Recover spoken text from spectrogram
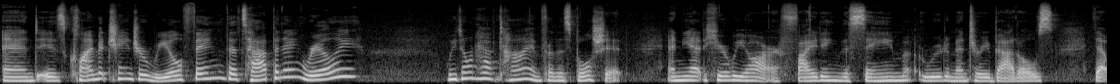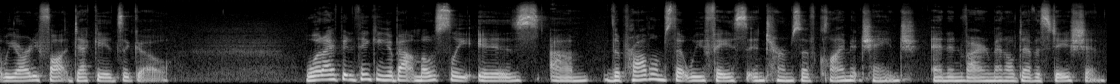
And is climate change a real thing that's happening? Really? We don't have time for this bullshit. And yet, here we are fighting the same rudimentary battles that we already fought decades ago. What I've been thinking about mostly is um, the problems that we face in terms of climate change and environmental devastation.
